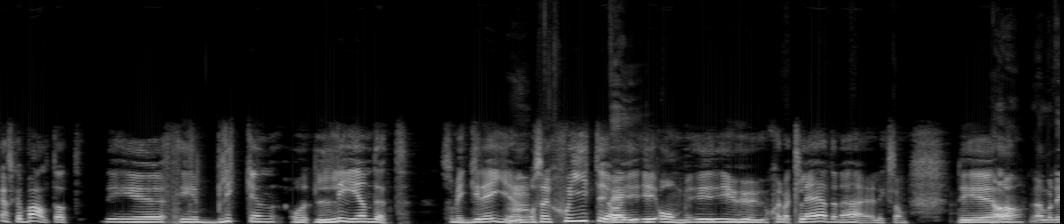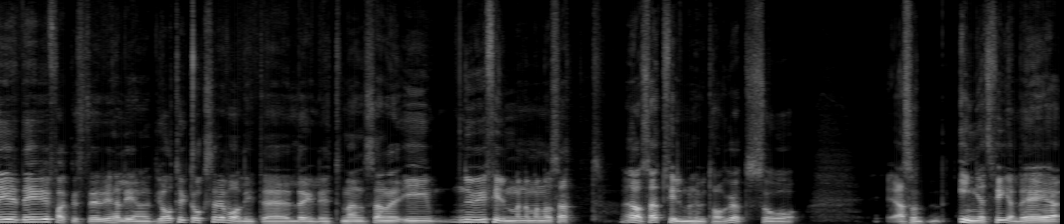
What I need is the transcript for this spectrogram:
ganska ballt att det är, är blicken och leendet som är grejen. Mm. Och sen skiter jag Det- i, i, om, i, i hur själva kläderna är. Liksom. Det, är- Ja, ja men det, det är ju faktiskt det, det här leendet. Jag tyckte också det var lite löjligt. Men sen i, nu i filmen när man har sett, ja, sett filmen överhuvudtaget så Alltså inget fel. Det är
